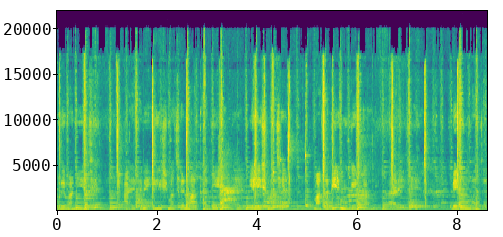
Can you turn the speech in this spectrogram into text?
করে বানিয়েছি। আর এখানে ইলিশ মাছের মাথা দিয়ে, ইলিশ মাছের মাথা দিয়ে মুগের ডাল। বেগুন ভাজা।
